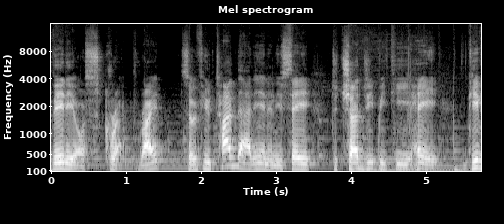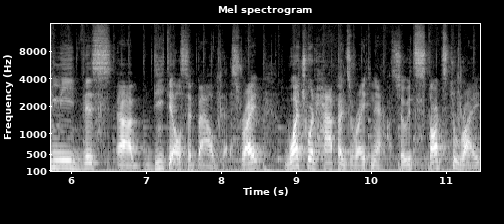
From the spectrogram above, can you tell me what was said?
video script, right? So if you type that in and you say to ChatGPT, hey, give me this uh, details about this, right? Watch what happens right now. So it starts to write,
